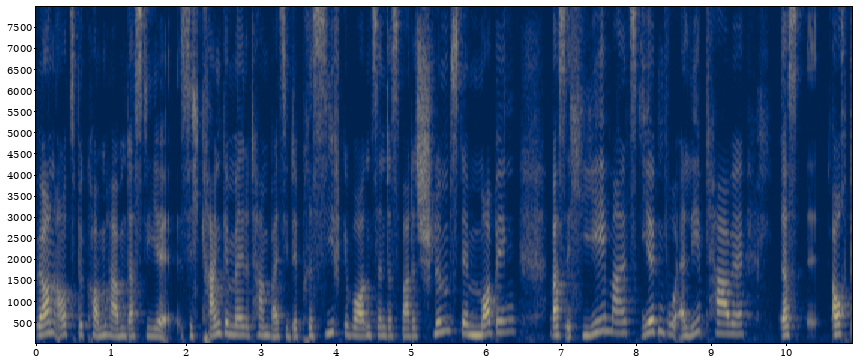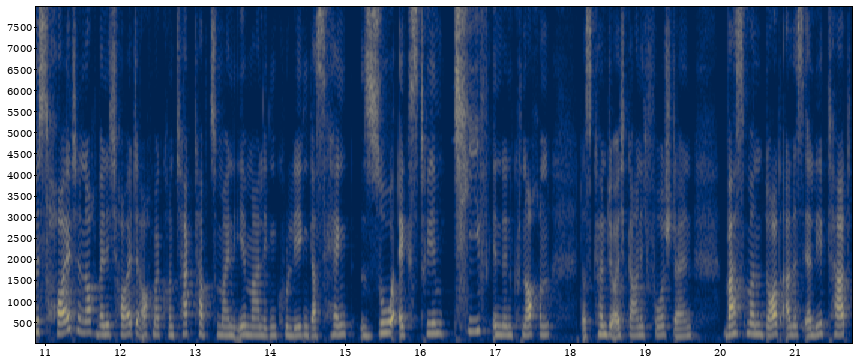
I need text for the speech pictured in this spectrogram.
Burnouts bekommen haben, dass die sich krank gemeldet haben, weil sie depressiv geworden sind. Das war das schlimmste Mobbing, was ich jemals irgendwo erlebt habe. Das äh, auch bis heute noch, wenn ich heute auch mal Kontakt habe zu meinen ehemaligen Kollegen, das hängt so extrem tief in den Knochen. Das könnt ihr euch gar nicht vorstellen, was man dort alles erlebt hat.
